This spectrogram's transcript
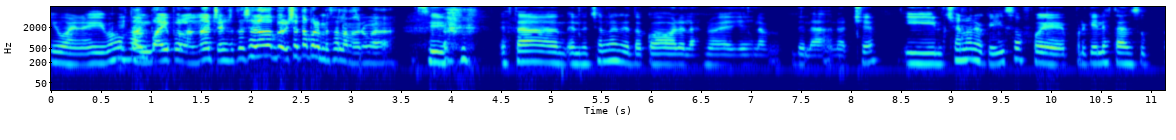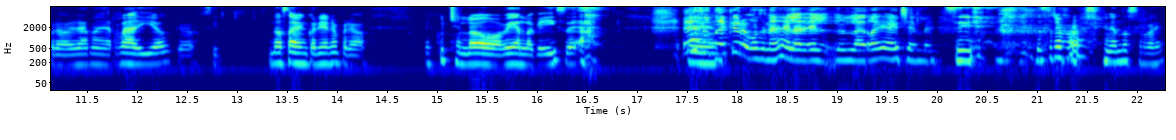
Y bueno, y vamos a Están ahí por la noche, ya está, ya está- ya está por empezar la madrugada. Sí, está, el de Chandler le tocó ahora a las 9, 10 de la, de la noche. Y el Chandler lo que hizo fue, porque él está en su programa de radio, que no saben coreano, pero escúchenlo, vean lo que dice. Es Eh. una vez que promocionaste la, el- la radio de Chandler. sí, nosotros promocionando su radio.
